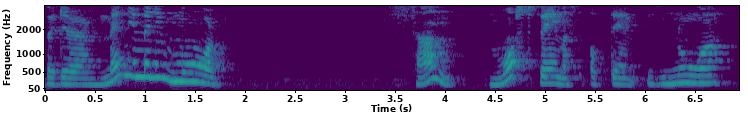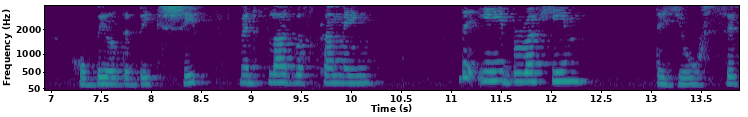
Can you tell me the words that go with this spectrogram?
but there are many, many more. Some, most famous of them is Noah, who built the big ship when flood was coming, the Ibrahim, the Yusuf,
